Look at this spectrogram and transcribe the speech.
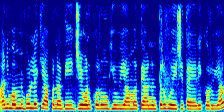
आणि मम्मी बोलले की आपण आधी जेवण करून घेऊया. मग त्यानंतर होळीची तयारी करूया.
